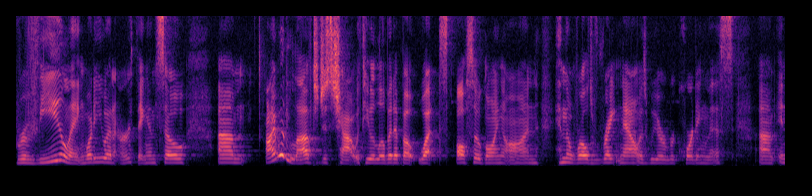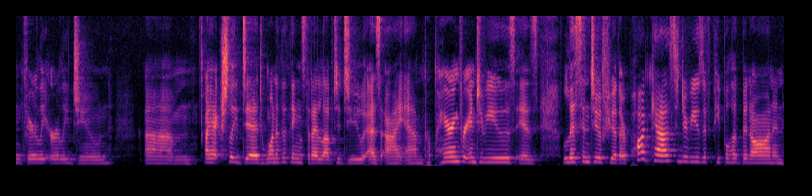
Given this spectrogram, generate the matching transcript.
revealing? What are you unearthing? And so um, I would love to just chat with you a little bit about what's also going on in the world right now as we are recording this um, in fairly early June. Um, I actually did one of the things that I love to do as I am preparing for interviews is listen to a few other podcast interviews if people have been on and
